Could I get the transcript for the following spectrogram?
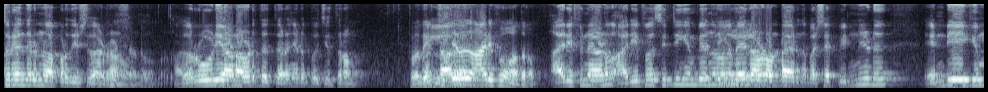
സുരേന്ദ്രനും അപ്രതീക്ഷിതമായിട്ടാണ് വന്നത്. അതോടുകൂടിയാണ് അവിടുത്തെ തെരഞ്ഞെടുപ്പ് ചിത്രം പ്രതീക്ഷിച്ചത് ആരിഫ് മാത്രം. ആരിഫിനാണ് ആരിഫ് സിറ്റിംഗ് എം പി എന്നുള്ള നിലയിൽ അവിടെ ഉണ്ടായിരുന്നു. പക്ഷെ പിന്നീട് എൻ ഡി എക്കും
